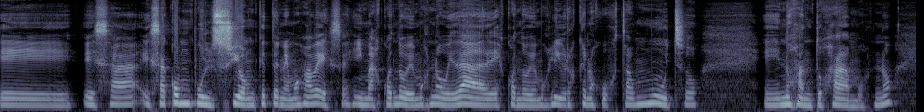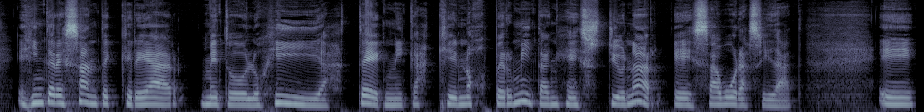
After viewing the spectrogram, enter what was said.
eh, esa, esa compulsión que tenemos a veces, y más cuando vemos novedades, cuando vemos libros que nos gustan mucho, eh, nos antojamos, ¿no? Es interesante crear metodologías, técnicas que nos permitan gestionar esa voracidad. Eh,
